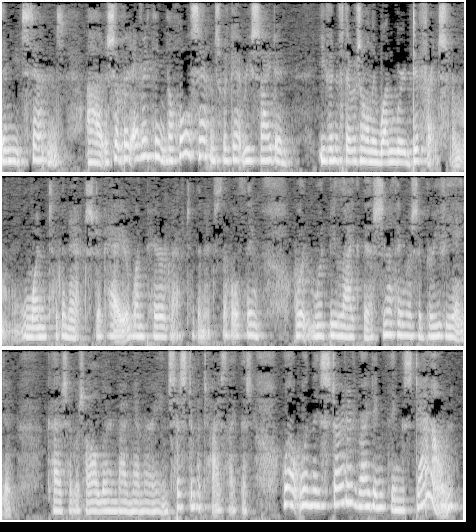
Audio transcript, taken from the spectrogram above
in each sentence. Uh, so, but everything, the whole sentence would get recited even if there was only one word difference from one to the next, okay, or one paragraph to the next, the whole thing would, would be like this. Nothing was abbreviated because it was all learned by memory and systematized like this. Well, when they started writing things down,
